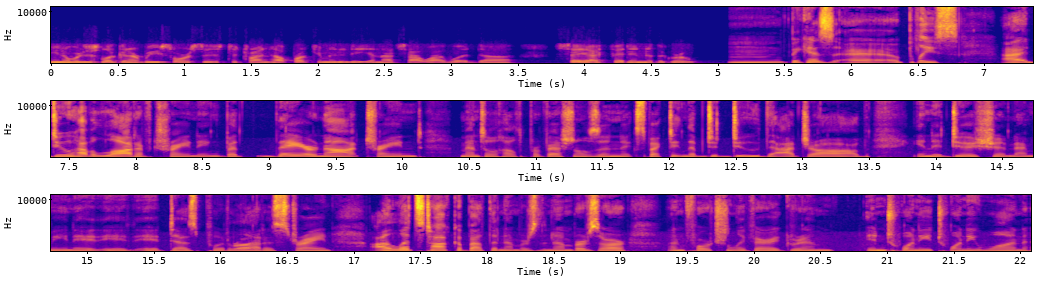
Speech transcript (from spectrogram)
you know, we're just looking at resources to try and help our community, and that's how I would uh, say I fit into the group. Mm, because uh, police uh, do have a lot of training, but they are not trained mental health professionals, and expecting them to do that job in addition, I mean, it, it, it does put a right. lot of strain. Uh, let's talk about the numbers. The numbers are unfortunately very grim in 2021,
